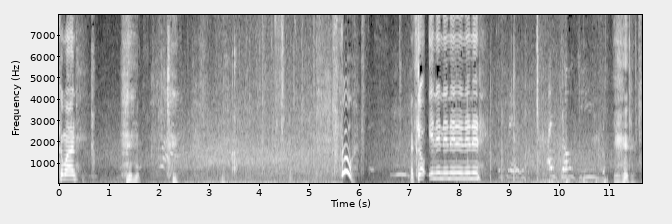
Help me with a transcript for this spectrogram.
come on. Whew. Let's go in, in, in, in, in, in, in.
